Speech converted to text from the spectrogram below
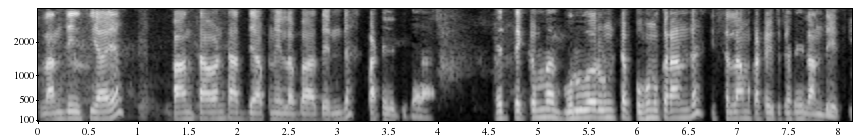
ලන්දේසි අය කාන්තාවන්ට අධ්‍යාපනය ලබා දෙන්න කටයුතු කරා. ඒත් එක්කම ගුරුවරුන්ට පුහුණු කරන්න ඉස්ලාම කටයුතු කරේ ලන්දේසි.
